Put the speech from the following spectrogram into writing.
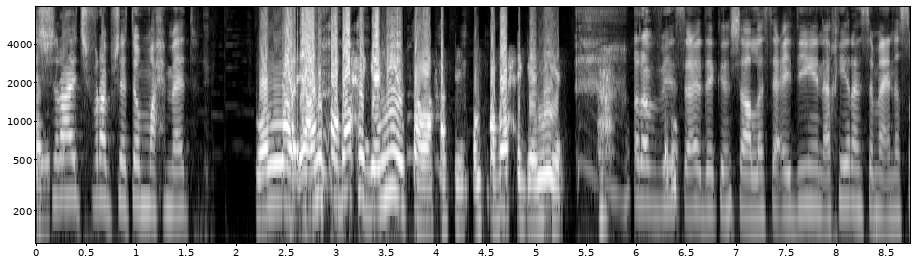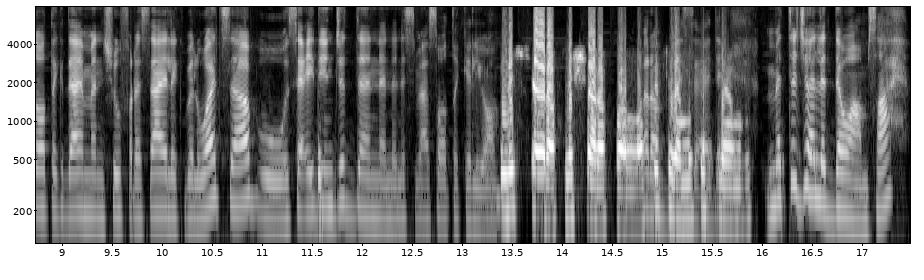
إيش رأيك في ربشة أم أحمد؟ والله يعني صباحي جميل صراحة فيكم صباحي جميل. ربي يسعدك إن شاء الله. سعيدين أخيرا سمعنا صوتك دائما نشوف رسائلك بالواتساب وسعيدين جدا إن نسمع صوتك اليوم. للشرف للشرف والله. تسلموا. تسلموا متجهه للدوام صح؟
